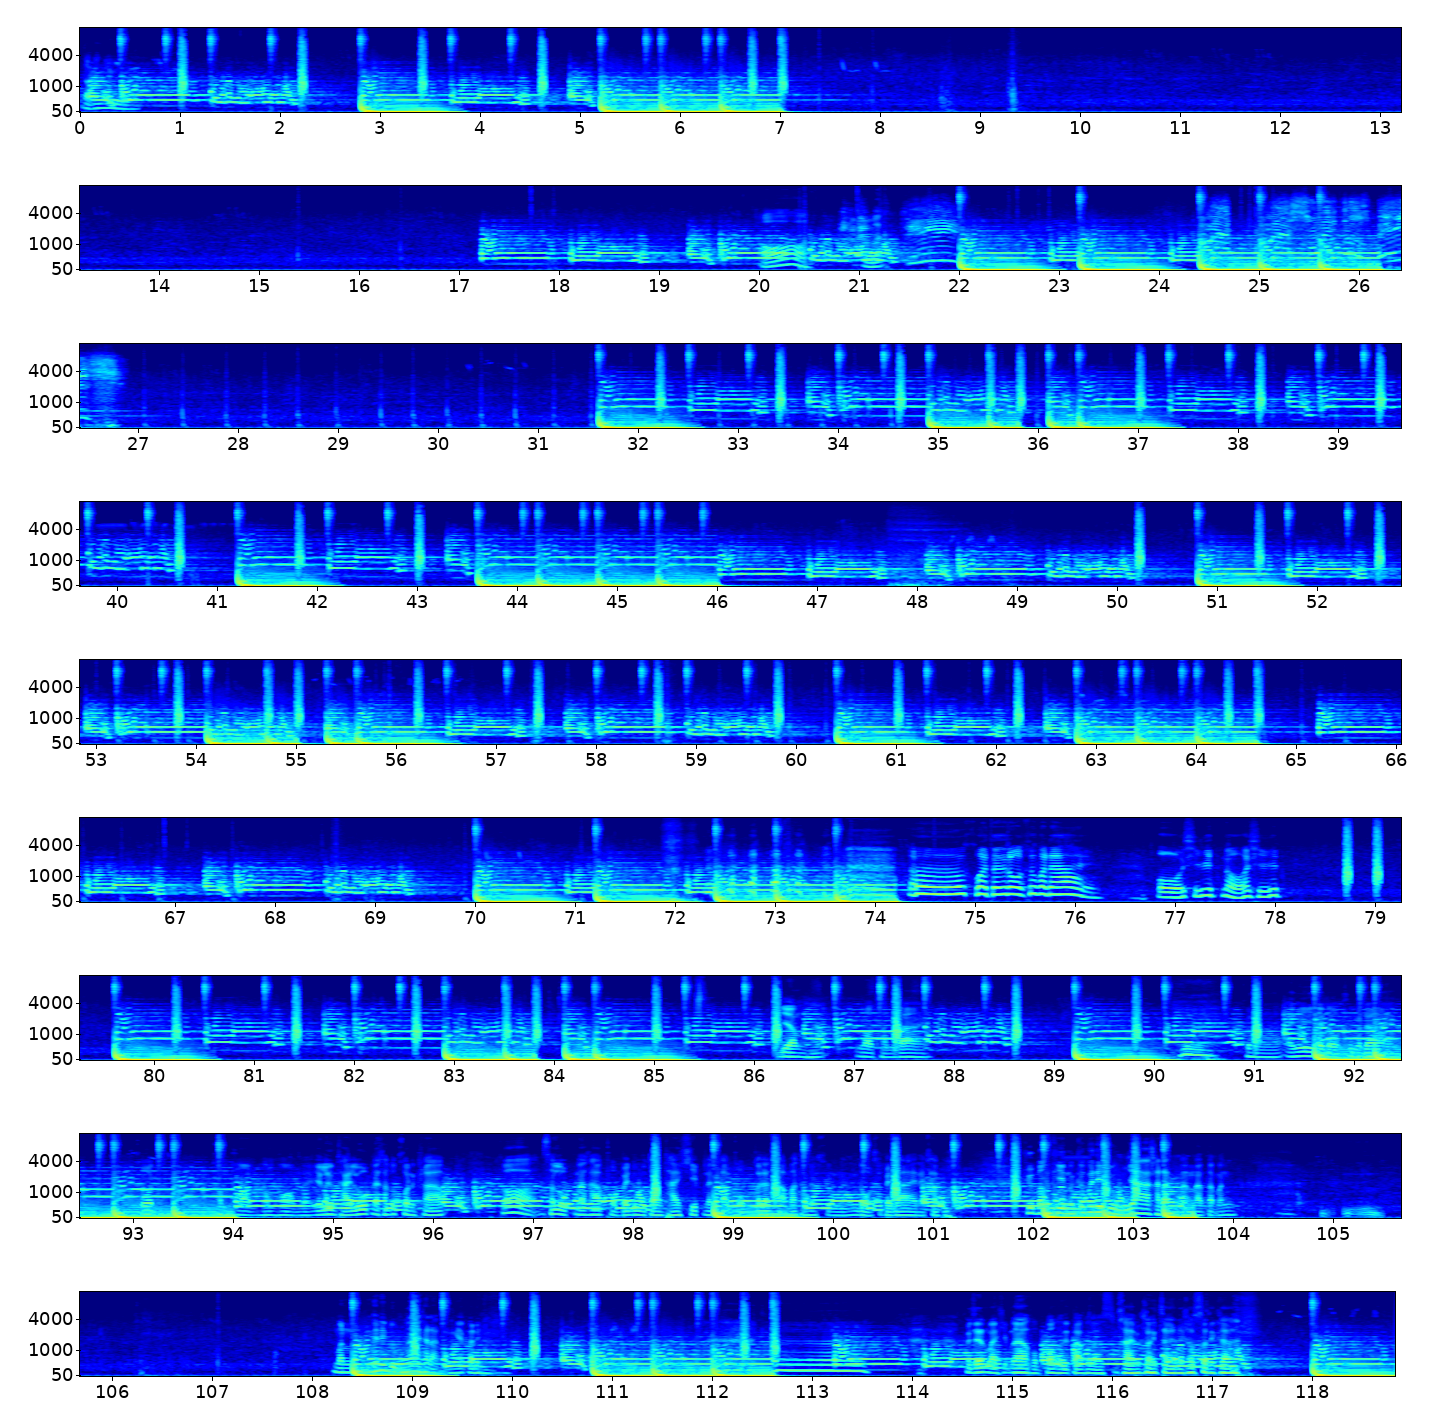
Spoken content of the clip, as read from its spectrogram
Tabanca vurdu. มาได้ โอ้ชีวิตหนอชีวิต เยี่ยมฮะเราทำได้กว่าไอ้นี่จะโดดขึ้นมาได้โคตรหอมหอมหอมเลยอย่าลืมถ่ายรูปนะครับทุกคนครับ ก็สรุปนะครับผมไปดูตอนท้ายคลิปนะครับ ผมก็จะสามารถทำให้คุณโดดขึ้นไปได้นะครับ คือบางทีมันก็ไม่ได้ดูยากขนาดนั้นนะแต่มัน มันไม่ได้ดูง่ายขนาดนี้นไงประเด็นไปเจอกันใหม่คลิปหน้า ผมป้องติดตามกันแล้วสุดท้ายเป็นกำลังใจนะครับ สวัสดีครับ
